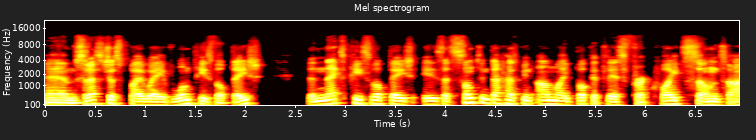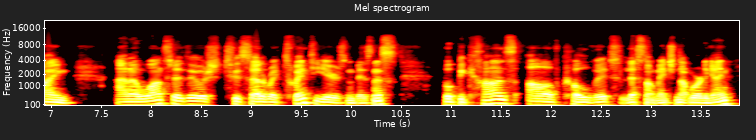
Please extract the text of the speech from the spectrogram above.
Um, so that's just by way of one piece of update. The next piece of update is that something that has been on my bucket list for quite some time. And I wanted to do it to celebrate 20 years in business. But because of COVID, let's not mention that word again,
